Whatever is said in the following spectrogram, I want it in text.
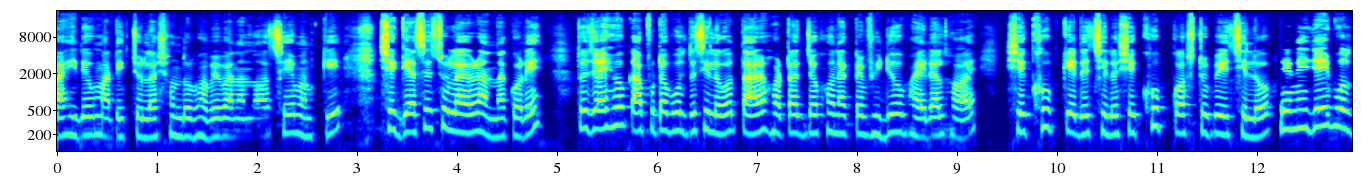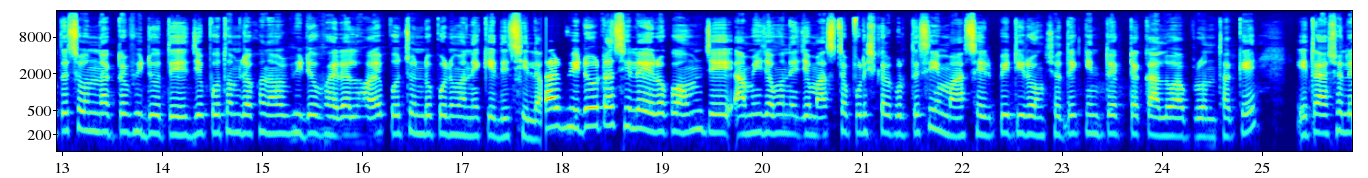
বাহিরেও মাটির চুলা সুন্দরভাবে বানানো আছে, এমনকি সে গ্যাসের চুলায়ও রান্না করে। তো যাই হোক, আপুটা বলতেছিল, তার হঠাৎ যখন একটা ভিডিও ভাইরাল হয়, সে খুব কেঁদেছিল, সে খুব কষ্ট পেয়েছিল। সে নিজেই বলতেছে অন্য একটা ভিডিওতে যে, প্রথম যখন আমার ভিডিও ভাইরাল হয় প্রচণ্ড পরিমাণে কেঁদেছিল তার ভিডিওটা ছিল এরকম যে আমি যেমন এই যে মাছটা পরিষ্কার করতেছি, মাছের পেটির অংশতে কিন্তু একটা কালো আবরণ থাকে। এটা আসলে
